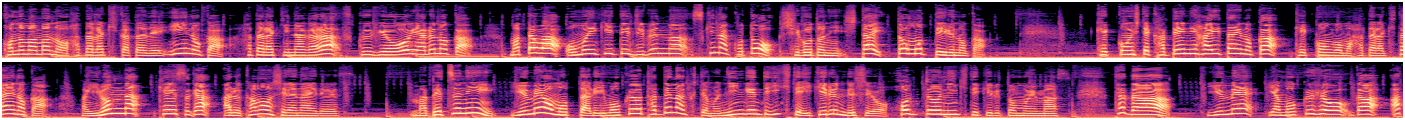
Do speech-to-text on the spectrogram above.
このままの働き方でいいのか働きながら副業をやるのかまたは思い切って自分の好きなことを仕事にしたいと思っているのか。結婚して家庭に入りたいのか結婚後も働きたいのか、まあ、いろんなケースがあるかもしれないです。まあ、別に夢を持ったり目標を立てなくても人間って生きていけるんですよ。本当に生きていけると思います。ただ夢や目標があっ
